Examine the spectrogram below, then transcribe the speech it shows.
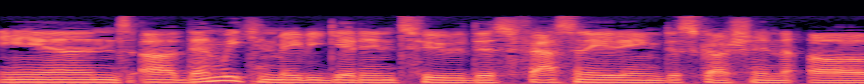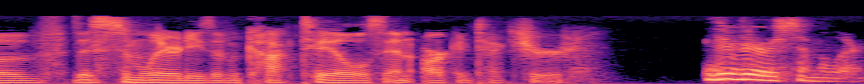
and uh, then we can maybe get into this fascinating discussion of the similarities of cocktails and architecture. They're very similar.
